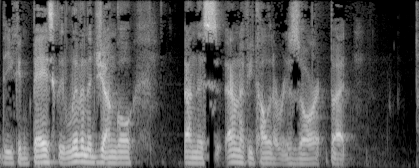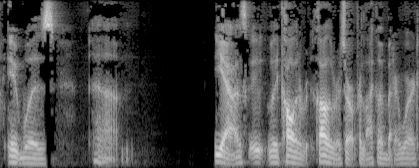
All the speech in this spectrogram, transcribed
that you can basically live in the jungle on this. I don't know if you'd call it a resort, but it was. Um, yeah, it was, call it a, call it a resort for lack of a better word.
